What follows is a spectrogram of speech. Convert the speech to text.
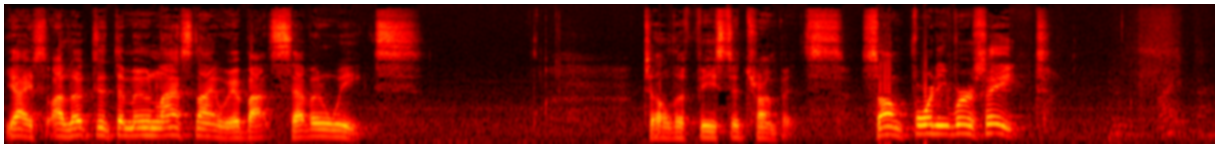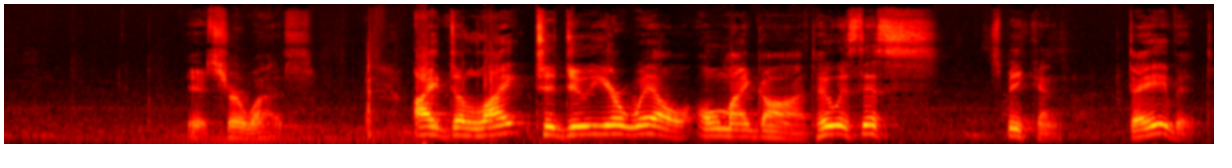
Yeah, I s- I looked at the moon last night. We're about seven weeks till the Feast of Trumpets. Psalm 40, verse 8. It sure was. I delight to do your will, O my God. Who is this speaking? David.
